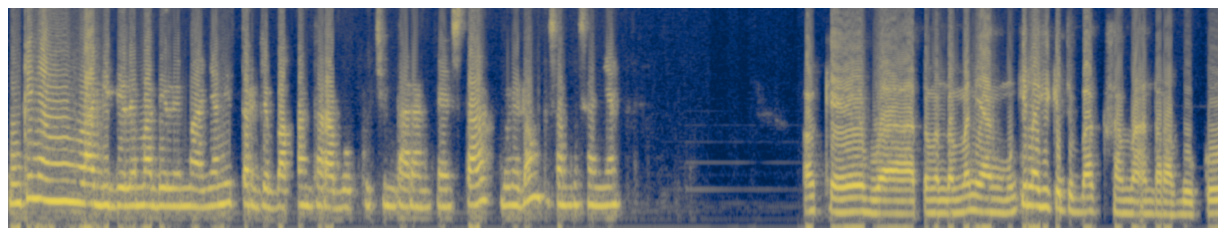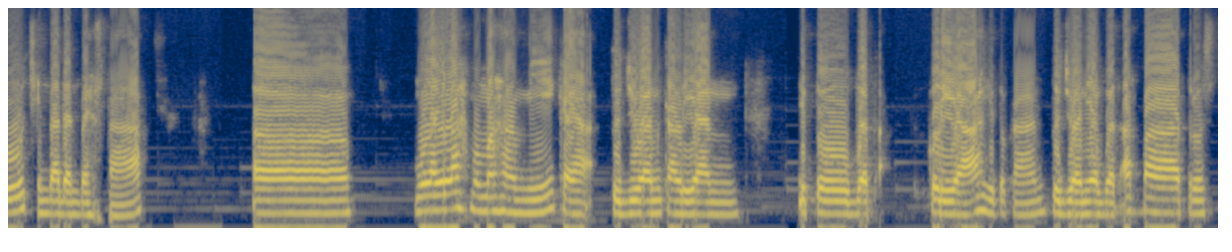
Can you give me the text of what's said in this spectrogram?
Mungkin yang lagi dilema-dilemanya nih terjebak antara buku cinta dan pesta. Boleh dong pesan-pesannya. Oke, buat teman-teman yang mungkin lagi kejebak sama antara buku, cinta dan pesta, uh, mulailah memahami kayak tujuan kalian itu buat kuliah gitu kan, tujuannya buat apa, terus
